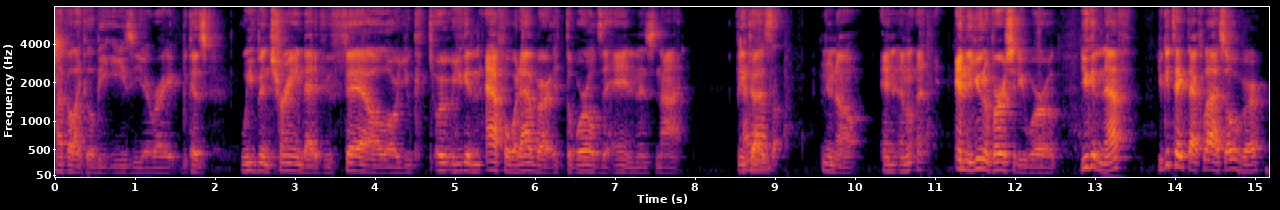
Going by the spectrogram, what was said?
I feel like it'll be easier, right? Because we've been trained that if you fail or you or you get an F or whatever, it, the world's the end, and it's not. Because you know, in, in in the university world, you get an F, you can take that class over,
